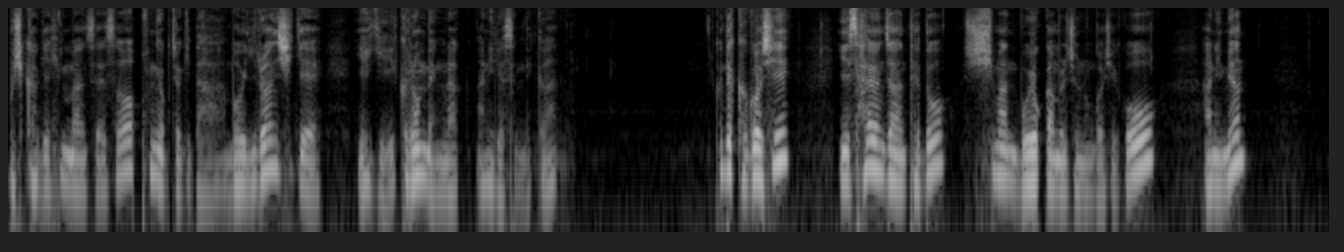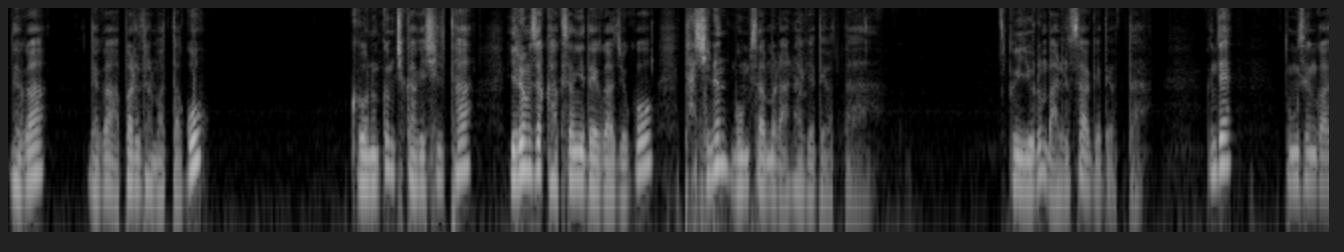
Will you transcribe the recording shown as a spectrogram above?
무식하게 힘만 세서 폭력적이다. 뭐 이런 식의 얘기, 그런 맥락 아니겠습니까? 근데 그것이 이 사연자한테도 심한 모욕감을 주는 것이고 아니면 내가 내가 아빠를 닮았다고 그거는 끔찍하게 싫다 이러면서 각성이 돼 가지고 다시는 몸싸움을 안 하게 되었다. 그 이유는 말로 싸우게 되었다. 근데 동생과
